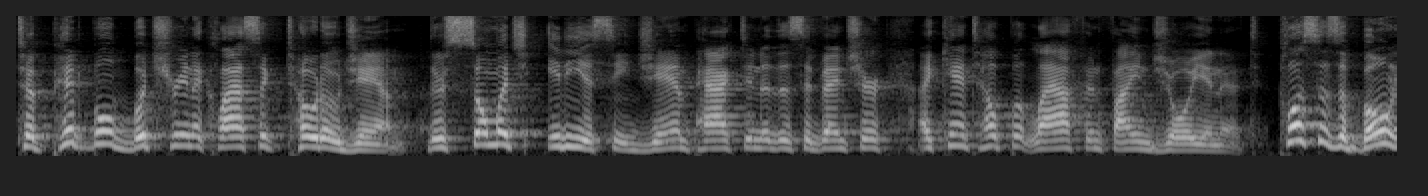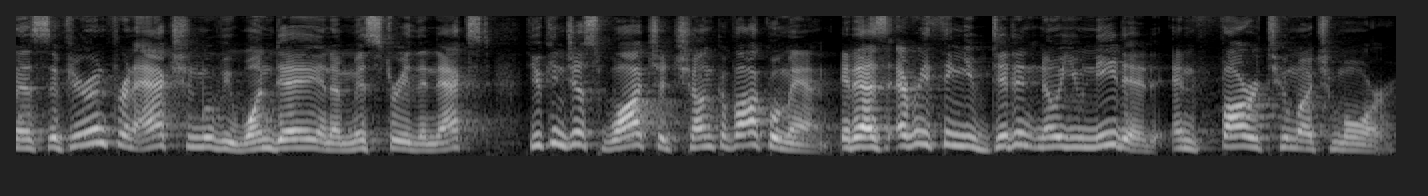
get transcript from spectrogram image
to Pitbull butchering a classic Toto jam. There's so much idiocy jam-packed into this adventure, I can't help but laugh and find joy in it. Plus, as a bonus, if you're in for an action movie one day and a mystery the next, you can just watch a chunk of Aquaman. It has everything you didn't know you needed, and far too much more.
